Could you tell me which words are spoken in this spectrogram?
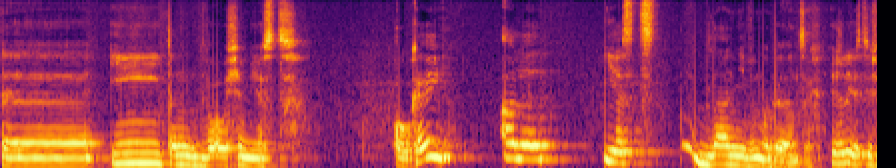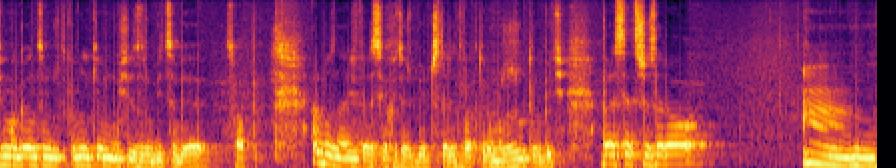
Eee, I ten 2.8 jest ok, ale jest dla niewymagających. Jeżeli jesteś wymagającym użytkownikiem, musisz zrobić sobie swap. Albo znaleźć wersję chociażby 4.2, którą możesz uturbić. Wersja 3.0 mm,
